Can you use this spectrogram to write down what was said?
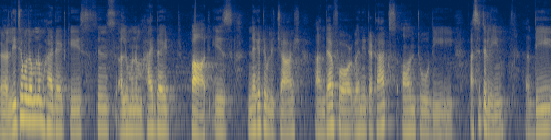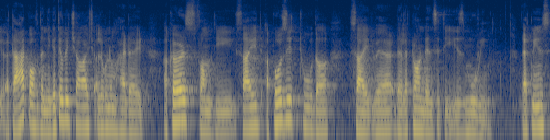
uh, lithium aluminum hydride case since aluminum hydride path is negatively charged and therefore when it attacks onto the acetylene uh, the attack of the negatively charged aluminum hydride occurs from the side opposite to the side where the electron density is moving. That means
